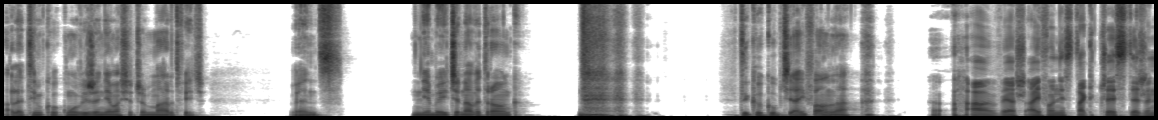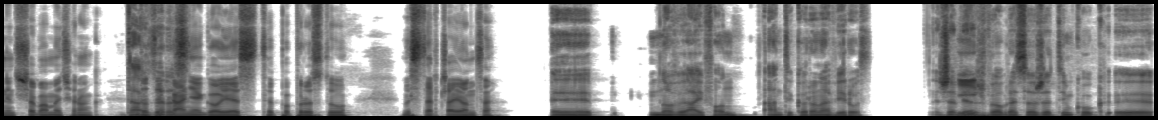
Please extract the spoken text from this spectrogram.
ale Tim Cook mówi, że nie ma się czym martwić. Więc nie myjcie nawet rąk. Tylko kupcie iPhone'a. A wiesz, iPhone jest tak czysty, że nie trzeba myć rąk. Tak, zaraz Dotykanie go jest po prostu wystarczające. y, nowy iPhone, antykoronawirus. Że I- wiesz, wyobraź sobie, że Tim Cook y,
